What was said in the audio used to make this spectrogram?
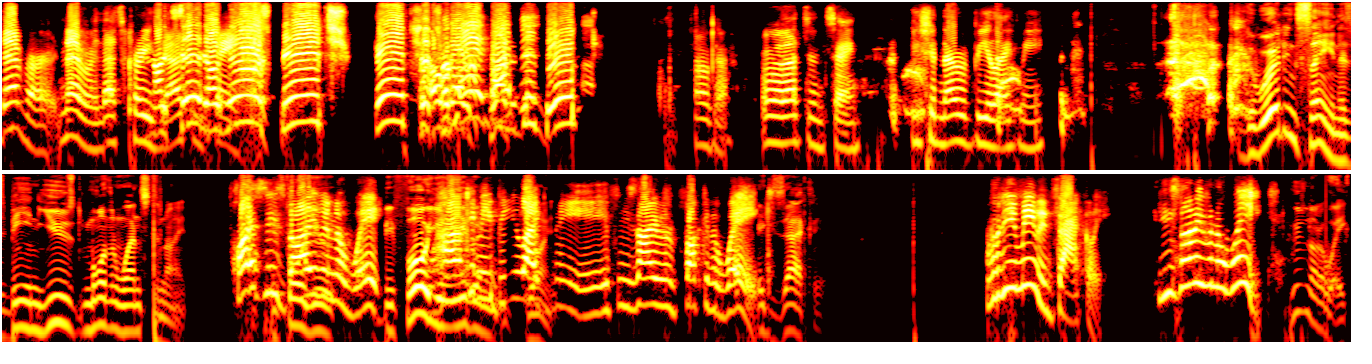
never, never. That's crazy. I That's said I insane. was, bitch. Bitch, that's oh, what I was trying to do, bitch. Okay. Well, that's insane. You should never be like me. The word insane has been used more than once tonight. Plus, he's Before not you- even awake. Before you How can he be like joined. me if he's not even fucking awake? Exactly. What do you mean exactly? He's not even awake. Who's not awake?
